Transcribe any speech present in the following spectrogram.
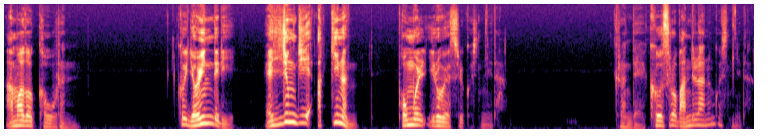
아마도 거울은 그 여인들이 애지중지 아끼는 보물 1호였을 것입니다. 그런데 그것으로 만들라는 것입니다.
